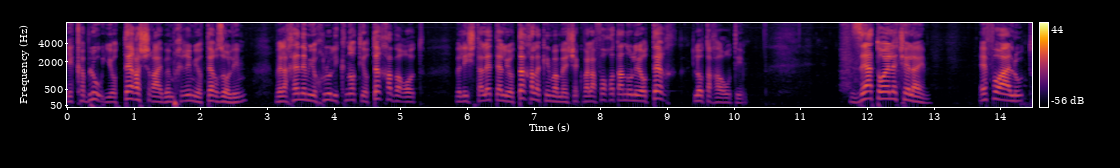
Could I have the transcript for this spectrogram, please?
יקבלו יותר אשראי במחירים יותר זולים, ולכן הם יוכלו לקנות יותר חברות ולהשתלט על יותר חלקים במשק ולהפוך אותנו ליותר לא תחרותיים. זה התועלת שלהם. איפה העלות?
